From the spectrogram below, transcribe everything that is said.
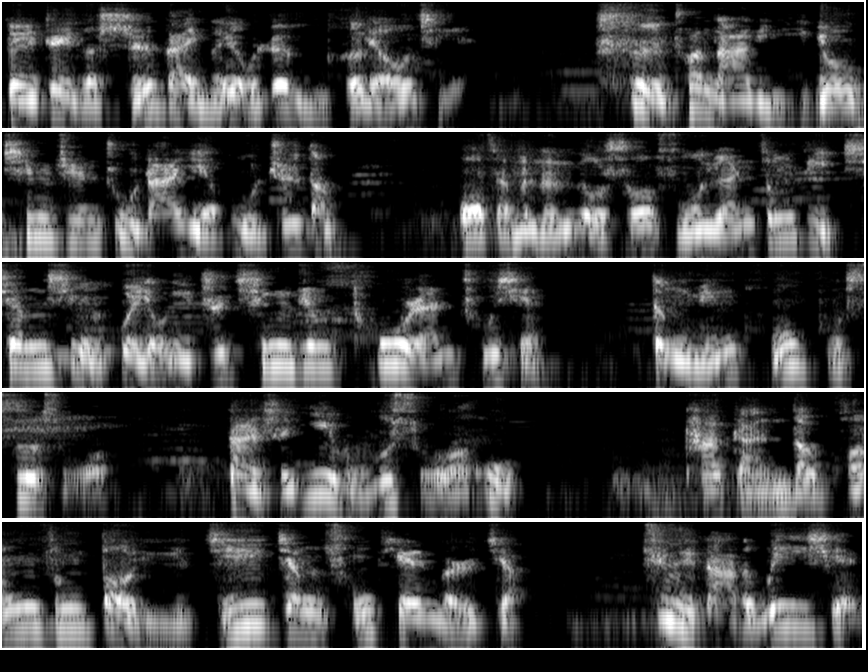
对这个时代没有任何了解。四川哪里有清军驻扎也不知道。我怎么能够说服元宗帝相信会有一支清军突然出现？邓明苦苦思索，但是一无所获。他感到狂风暴雨即将从天而降，巨大的危险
